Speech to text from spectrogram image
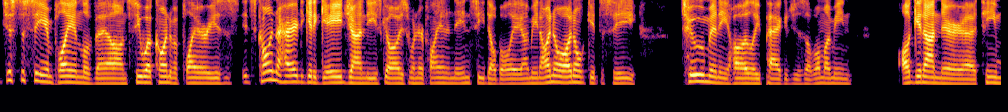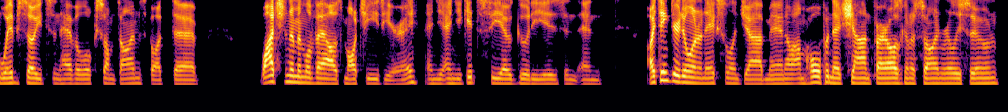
just to see him play in Laval and see what kind of a player he is, it's, it's kind of hard to get a gauge on these guys when they're playing in the NCAA. I mean, I know I don't get to see too many highlight packages of them. I mean, I'll get on their uh, team websites and have a look sometimes, but uh, watching them in Laval is much easier, eh? And you and you get to see how good he is, and and I think they're doing an excellent job, man. I'm hoping that Sean Farrell is going to sign really soon,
